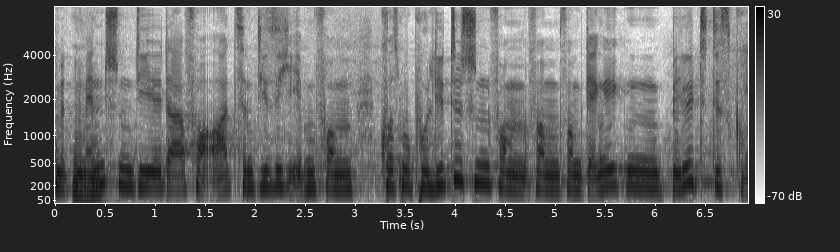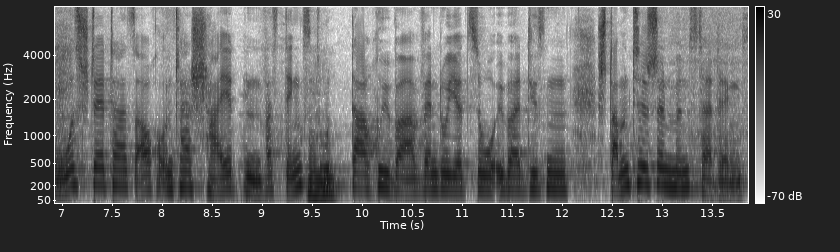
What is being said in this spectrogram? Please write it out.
mit mhm. Menschen, die da vor Ort sind, die sich eben vom kosmopolitischen, vom, vom, vom gängigen Bild des Großstädters auch unterscheiden. Was denkst mhm. du darüber, wenn du jetzt so über diesen Stammtisch in Münster denkst?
